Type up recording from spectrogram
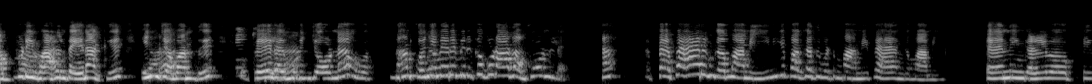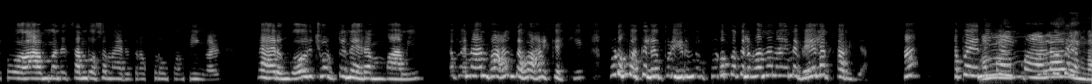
அப்படி வாழ்ந்த எனக்கு இங்க வந்து வேலை முடிஞ்ச உடனே நான் கொஞ்ச நேரம் இருக்க கூடாதான் போன்ல பாருங்க மாமி. நீங்க பக்கத்து வீட்டு மாமி பாருங்க மாமி. நீங்கள் சந்தோஷமா இருக்கிற குடும்பம் நீங்கள் பாருங்க ஒரு சொட்டு நேரம் மாமி. அப்ப நான் வாழ்ந்த வாழ்க்கைக்கு குடும்பத்துல இப்படி இருந்து குடும்பத்துல வந்து நான் என்ன வேலைக்காரியா? அப்ப அழாதேங்க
